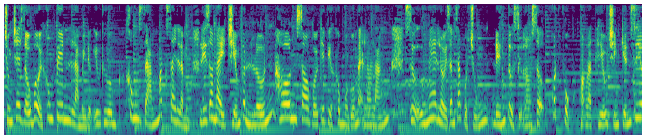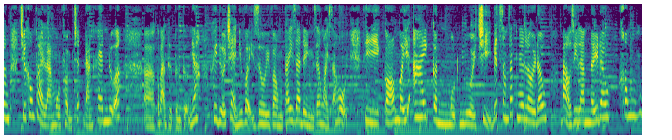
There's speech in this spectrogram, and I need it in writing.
Chúng che giấu bởi không tin là mình được yêu thương, không dám mắc sai lầm. Lý do này chiếm phần lớn hơn so với cái việc không muốn bố mẹ lo lắng. Sự nghe lời giam giáp của chúng đến từ sự lo sợ, khuất phục hoặc là thiếu chính kiến riêng chứ không phải là một phẩm chất đáng khen nữa. À, các bạn thử tưởng tượng nhé, khi đứa trẻ như vậy rời vòng tay gia đình ra ngoài xã hội thì có mấy ai cần một người chỉ biết xăm dắp nghe lời đâu? Bảo gì làm nấy đâu không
